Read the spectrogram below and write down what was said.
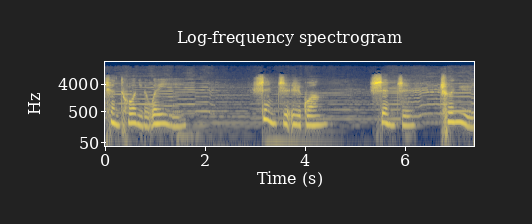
衬托你的威仪，甚至日光，甚至春雨。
